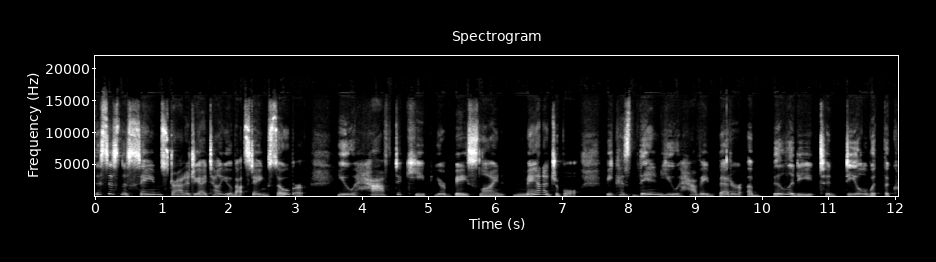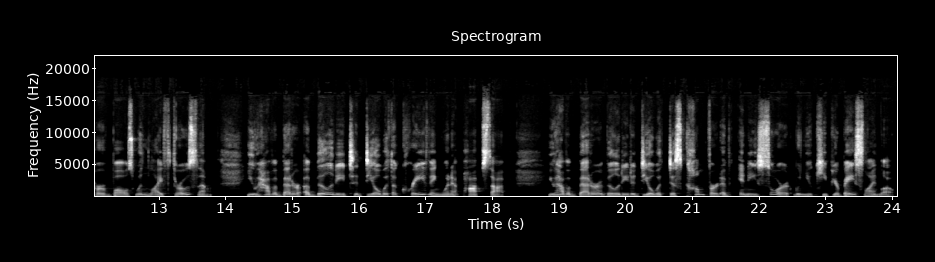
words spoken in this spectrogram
This is the same strategy I tell you about staying sober. You have to keep your baseline manageable because then you have a better ability to deal with the curveballs when life throws them. You have a better ability to deal with a craving when it pops up you have a better ability to deal with discomfort of any sort when you keep your baseline low.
